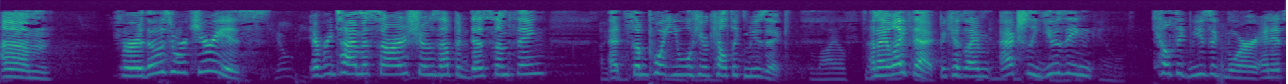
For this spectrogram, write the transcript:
Um, for those who are curious, every time Asara shows up and does something, at some point you will hear Celtic music, and I like that because I'm actually using. Celtic music more, and it's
